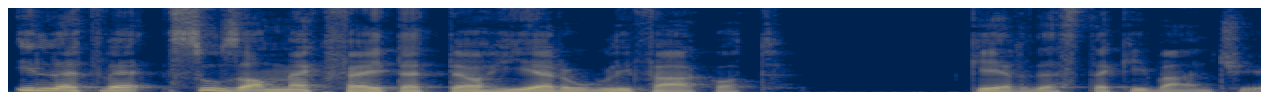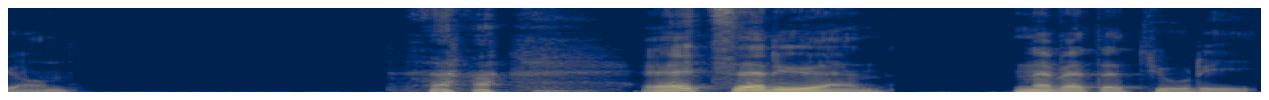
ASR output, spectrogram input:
illetve Susan megfejtette a hieroglifákat? kérdezte kíváncsian. – Egyszerűen, nevetett Juri.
